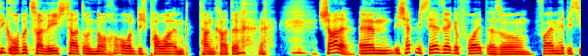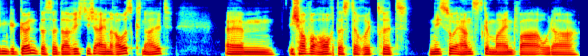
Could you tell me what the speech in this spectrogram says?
die Gruppe zerlegt hat und noch ordentlich Power im Tank hatte. Schade. Ähm, ich hätte mich sehr, sehr gefreut. Also vor allem hätte ich es ihm gegönnt, dass er da richtig einen rausknallt. Ähm, ich hoffe auch, dass der Rücktritt nicht so ernst gemeint war oder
